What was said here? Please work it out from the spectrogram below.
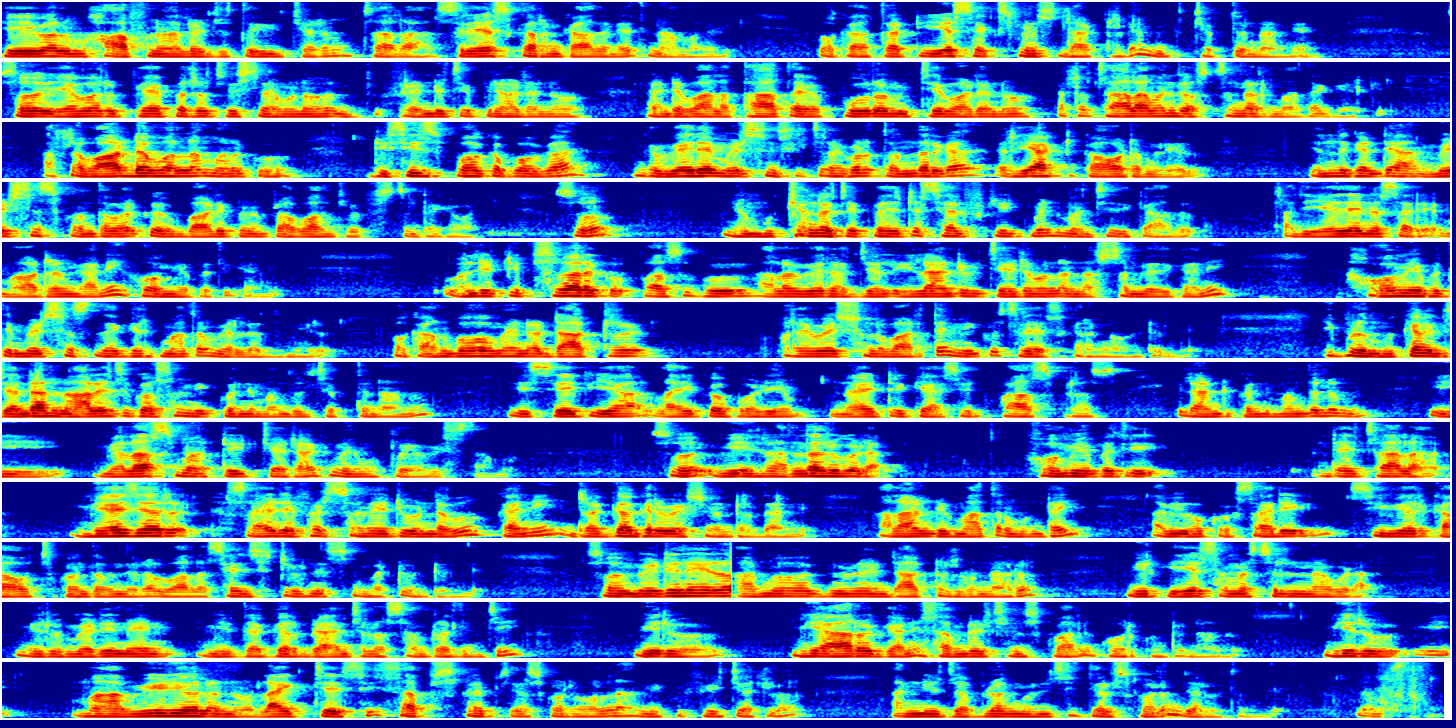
కేవలం హాఫ్ నాలెడ్జ్తో ఇచ్చడం చాలా శ్రేయస్కరం కాదనేది నా మనవి. ఒక థర్టీ ఇయర్స్ ఎక్స్పీరియన్స్ డాక్టర్గా మీకు చెప్తున్నాను నేను. సో ఎవరు పేపర్లో చూసినామనో ఫ్రెండ్ చెప్పినాడనో అంటే వాళ్ళ తాత పూర్వం ఇచ్చేవాడనో అట్లా చాలామంది వస్తున్నారు మా దగ్గరికి. అట్లా వాడడం వల్ల మనకు డిసీజ్ పోకపోగా ఇంకా వేరే మెడిసిన్స్ ఇచ్చినా కూడా తొందరగా రియాక్ట్ కావడం లేదు. ఎందుకంటే ఆ మెడిసిన్స్ కొంతవరకు బాడీ పైన ప్రభావం చూపిస్తుంటాయి కాబట్టి. సో నేను ముఖ్యంగా చెప్పేది అంటే సెల్ఫ్ ట్రీట్మెంట్ మంచిది కాదు. అది ఏదైనా సరే మోడర్న్ కానీ హోమియోపతి కానీ ఓన్లీ టిప్స్ వరకు పసుపు అలోవేరా జెల్ ఇలాంటివి చేయడం వల్ల నష్టం లేదు కానీ హోమియోపతి మెడిసిన్స్ దగ్గరికి మాత్రం వెళ్ళొద్దు మీరు. ఒక అనుభవమైన డాక్టర్ పర్యవేక్షణలు వాడితే మీకు శ్రేయస్కరంగా ఉంటుంది. ఇప్పుడు ముఖ్యంగా జనరల్ నాలెడ్జ్ కోసం మీకు కొన్ని మందులు చెప్తున్నాను. ఈ sepia lycopodium nitric acid phosphorus ఇలాంటి కొన్ని మందులు ఈ మెలాస్మా ట్రీట్ చేయడానికి మేము ఉపయోగిస్తాము. సో వీరందరూ కూడా హోమియోపతి అంటే చాలా మేజర్ సైడ్ ఎఫెక్ట్స్ అనేటివి ఉండవు కానీ డ్రగ్ అగ్రవేషన్ అంటారు దాన్ని. అలాంటివి మాత్రం ఉంటాయి. అవి ఒక్కొక్కసారి సివియర్ కావచ్చు కొంతమందిలో వాళ్ళ సెన్సిటివ్నెస్ని బట్టి ఉంటుంది. సో మెడినైన్ ఆత్మజ్ఞులైన డాక్టర్లు ఉన్నారు. మీకు ఏ సమస్యలు ఉన్నా కూడా మీరు మెడినైన్ మీ దగ్గర బ్రాంచ్లో సంప్రదించి మీరు మీ ఆరోగ్యాన్ని సంరక్షించుకోవాలని కోరుకుంటున్నాను. మీరు ఈ- మా వీడియోలను లైక్ చేసి సబ్స్క్రైబ్ చేసుకోవడం వల్ల మీకు ఫ్యూచర్లో అన్ని జబ్బుల గురించి తెలుసుకోవడం జరుగుతుంది. నమస్తే.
